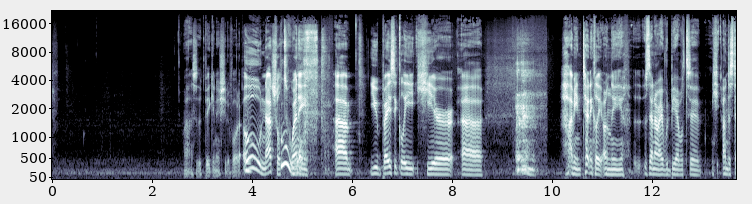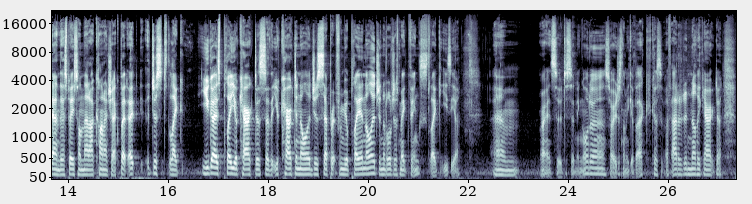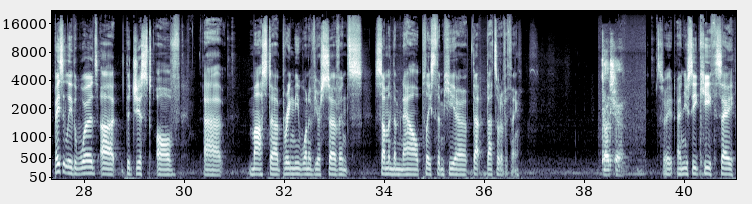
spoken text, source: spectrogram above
Wow, this is a big initiative order. Oh, natural twenty. Um, you basically hear. Uh, I mean, technically, only Zenarai would be able to understand this based on that Arcana check. But it, just like you guys play your characters so that your character knowledge is separate from your player knowledge, and it'll just make things like easier. Um, right, so descending order. Sorry, just let me get back because I've added another character. Basically, the words are the gist of uh, Master, bring me one of your servants, summon them now, place them here, that, that sort of a thing. Gotcha. Sweet. And you see Keith say,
